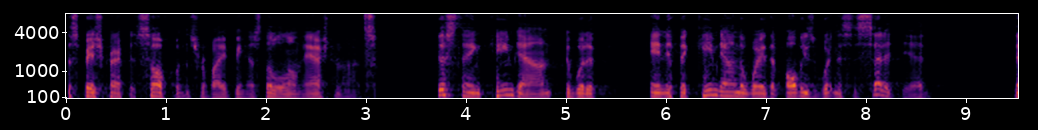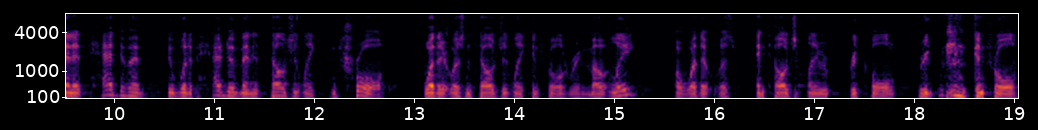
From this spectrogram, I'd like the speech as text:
the spacecraft itself wouldn't survive Venus, let alone the astronauts. This thing came down, it would have, and if it came down the way that all these witnesses said it did, then it had to have, it would have had to have been intelligently controlled, whether it was intelligently controlled remotely or whether it was intelligently recalled, re- controlled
